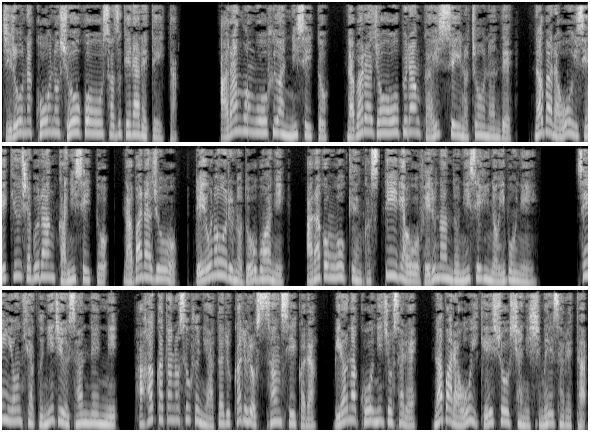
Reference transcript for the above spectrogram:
ジローナ公の称号を授けられていた。アラゴン王フアン2世とナバラ女王ブランカ1世の長男で、ナバラ王位請求者ブランカ2世とナバラ女王、レオノールの同母兄、アラゴン王権カスティーリャ王フェルナンド2世のイボニー。1423年に母方の祖父にあたるカルロス3世からビアナ公に除され、ナバラ王位継承者に指名された。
